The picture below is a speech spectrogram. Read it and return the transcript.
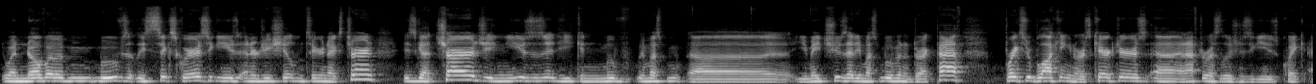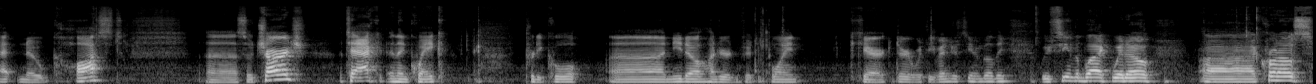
When Nova moves at least six squares, he can use energy shield until your next turn. He's got charge. He uses it. He can move. We must. Uh, you may choose that he must move in a direct path. Breaks through blocking, ignores characters, uh, and after resolutions, you can use Quake at no cost. Uh, so charge, attack, and then Quake. Pretty cool. Uh, Nito, 150 point character with the Avengers team ability. We've seen the Black Widow. Uh, Kronos,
